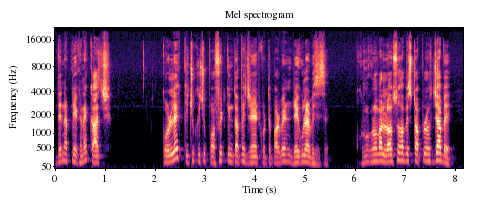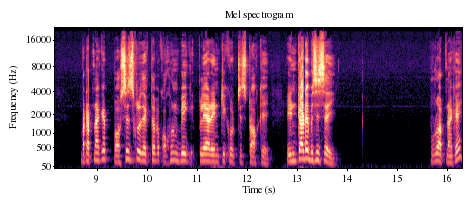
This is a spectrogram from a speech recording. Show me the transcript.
দেন আপনি এখানে কাজ করলে কিছু কিছু প্রফিট কিন্তু আপনি জেনারেট করতে পারবেন রেগুলার বেসিসে কখনো কখনো বা লসও হবে স্টপ লস যাবে। বাট আপনাকে প্রসেসগুলো দেখতে হবে কখন বিগ প্লেয়ার এন্ট্রি করছে স্টকে ইন্টারডে বেসিসেই পুরো আপনাকে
